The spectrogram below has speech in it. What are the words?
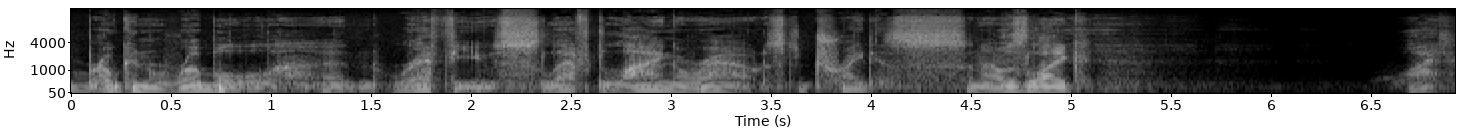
broken rubble and refuse left lying around. It's detritus." And I was like, "What?"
